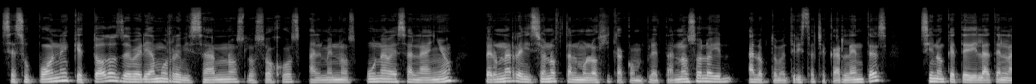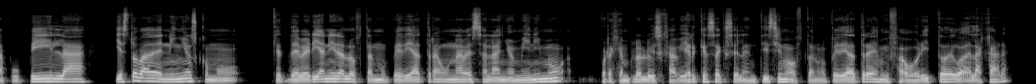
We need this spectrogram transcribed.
Se supone que todos deberíamos revisarnos los ojos al menos una vez al año, pero una revisión oftalmológica completa. No solo ir al optometrista a checar lentes, sino que te dilaten la pupila. Y esto va de niños como que deberían ir al oftalmopediatra una vez al año mínimo. Por ejemplo, Luis Javier, que es excelentísimo oftalmopediatra, de mi favorito de Guadalajara.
